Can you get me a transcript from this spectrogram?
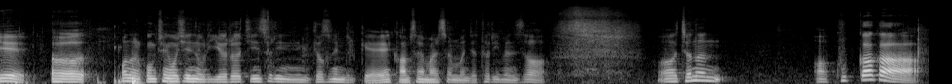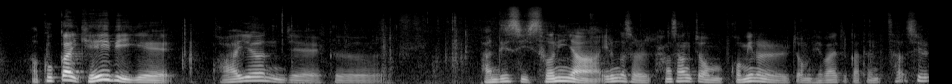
예, 어, 오늘 공청에 오신 우리 여러 진수리님 교수님들께 감사의 말씀을 먼저 드리면서 어, 저는 어, 국가가 어, 국가의 개입이 이게 과연 이제 그 반드시 선이냐 이런 것을 항상 좀 고민을 좀 해봐야 될 것 같은데 사실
